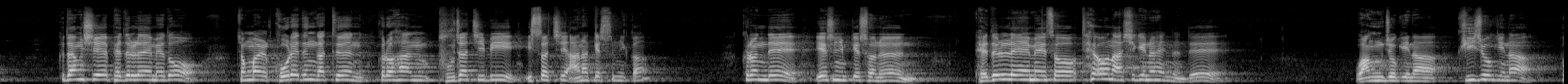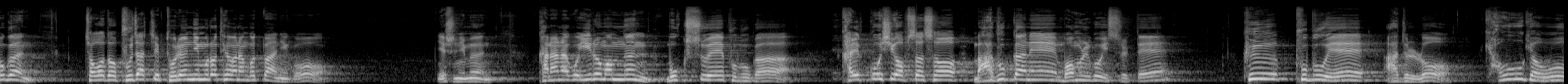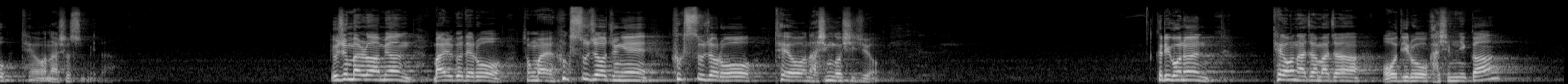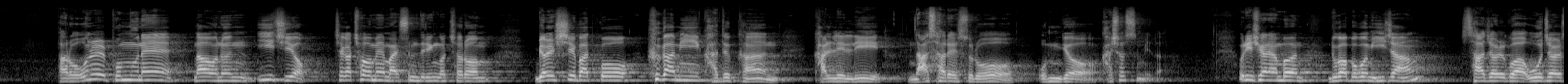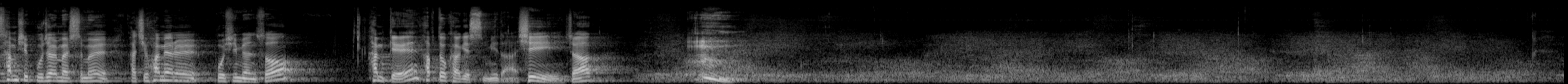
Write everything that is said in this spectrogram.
그 당시에 베들레헴에도 정말 고래등 같은 그러한 부잣집이 있었지 않았겠습니까? 그런데 예수님께서는 베들레헴에서 태어나시기는 했는데 왕족이나 귀족이나 혹은 적어도 부잣집 도련님으로 태어난 것도 아니고 예수님은 가난하고 이름 없는 목수의 부부가 갈 곳이 없어서 마국간에 머물고 있을 때 그 부부의 아들로 겨우겨우 태어나셨습니다. 요즘 말로 하면 말 그대로 정말 흙수저 중에 흙수저로 태어나신 것이죠. 그리고는 태어나자마자 어디로 가십니까? 바로 오늘 본문에 나오는 이 지역, 제가 처음에 말씀드린 것처럼 멸시받고 흑암이 가득한 갈릴리 나사렛으로 옮겨 가셨습니다. 우리 이 시간에 한번 누가복음 2장 4절과 5절 39절 말씀을 같이 화면을 보시면서 함께 합독하겠습니다. 시작.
